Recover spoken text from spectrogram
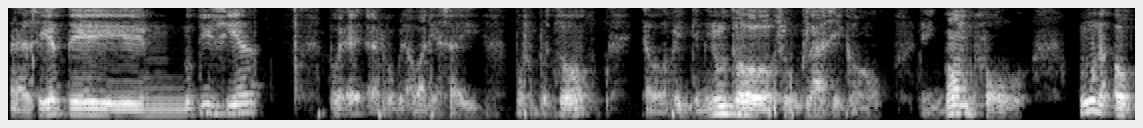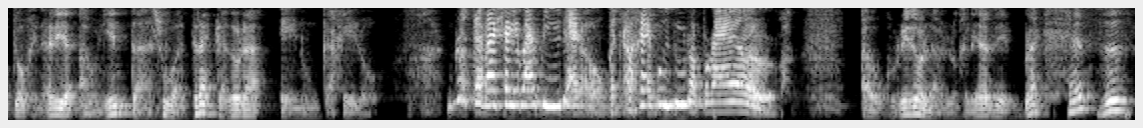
La siguiente noticia porque he recuperado varias. Hay, por supuesto, el 20 minutos, un clásico en Gonfo. Una octogenaria ahuyenta a su atracadora en un cajero. ¡No te vas a llevar mi dinero! ¡Que trabajé muy duro por él! Ha ocurrido en la localidad de Blackheath,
